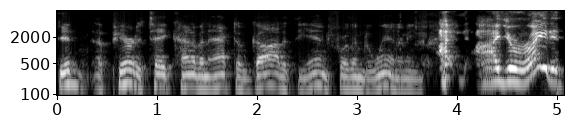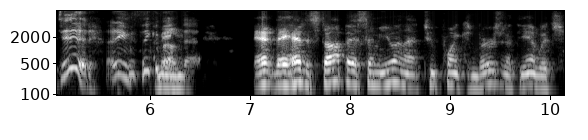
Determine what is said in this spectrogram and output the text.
did appear to take kind of an act of God at the end for them to win. I mean, I, you're right. It did. I didn't even think about mean, that. Eh, they had to stop SMU on that two point conversion at the end, which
